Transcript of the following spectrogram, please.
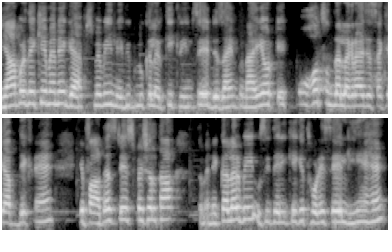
यहाँ पर देखिए मैंने गैप्स में भी नेवी ब्लू कलर की क्रीम से डिज़ाइन बनाई है और केक बहुत सुंदर लग रहा है, जैसा कि आप देख रहे हैं ये फादर्स डे स्पेशल था तो मैंने कलर भी उसी तरीके के थोड़े से लिए हैं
